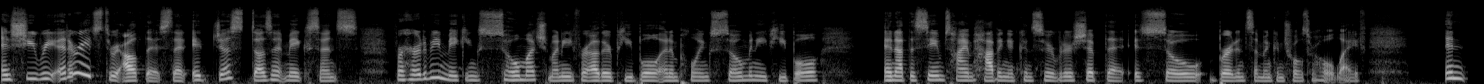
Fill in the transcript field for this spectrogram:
And she reiterates throughout this that it just doesn't make sense for her to be making so much money for other people and employing so many people and at the same time having a conservatorship that is so burdensome and controls her whole life. And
